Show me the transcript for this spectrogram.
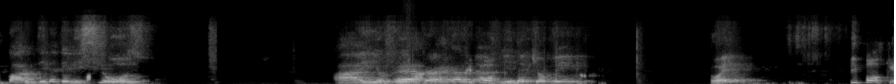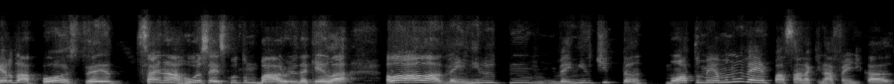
o barulho dele é delicioso. Aí eu fui É, a pior regada da minha vida que eu venho. Oi? Pipoqueiro da porra, você sai na rua, você escuta um barulho daquele lá. Olha lá, olha lá, vem vindo, vem vindo Titã. Moto mesmo não vem passando aqui na frente de casa.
